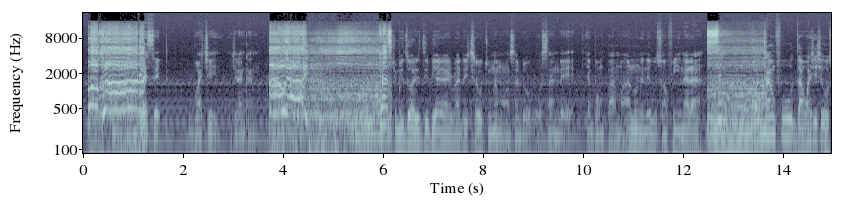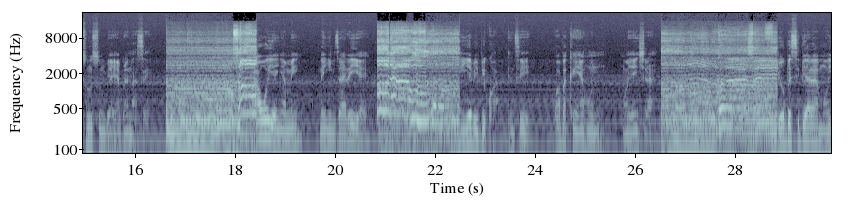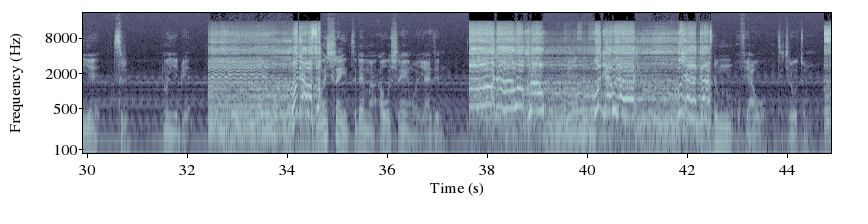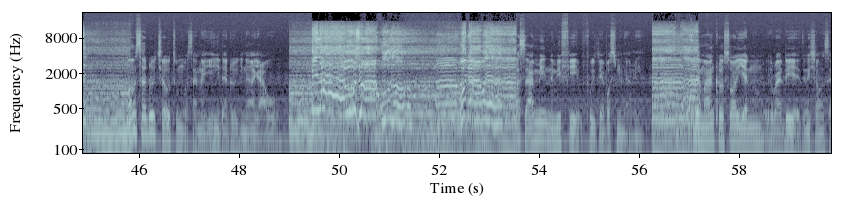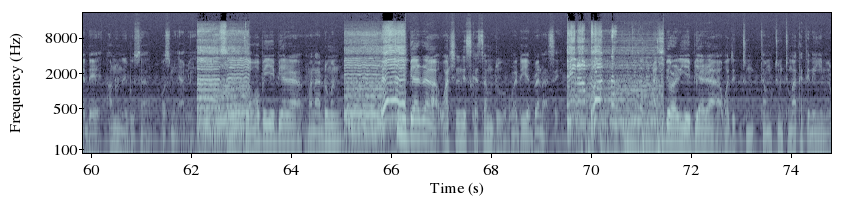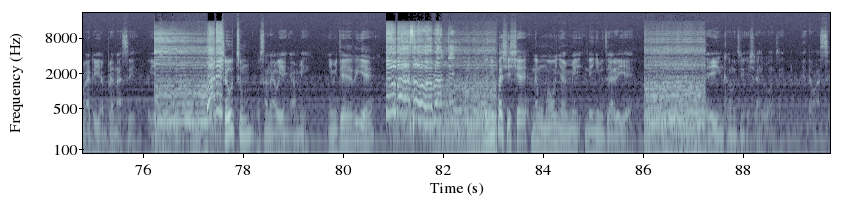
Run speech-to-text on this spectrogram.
Blessed Brachi, Jirankan. Jumizori Zibiara Radish Rotum Namonsado or Sunday. Ya bompa ma anu na ne busuafo nyinara otamfo da wahyehyɛ osunsun bia ya brana se awo ye nyame na nyimzare ye enye bibi kwa nti wabaka ye ho mo ye nhyira bi obesi biara mo ye tsiri na onye dua One shrine to them, I will shrine where you are in. Adum of Yawo, teacher Otum. Monsa do Chrotum was an a that do you know Yawo. What's I mean, the me fee for the bossman yammy. Then my uncle saw yen ready as in Shawn said there, I know Nebusa, Posminami. So I'm over ye beara, Manaduman, to me beara, watching this Casamdo, ready a brenner say. As be already a beara, what it to market and in ready a brenner say. So tum was an away and yammy. Immediately, Onipa hyehyɛ na mama wonya me na enyim dzare yɛ. Eyi nka wo din hyira nka wo din. Yɛda wase.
